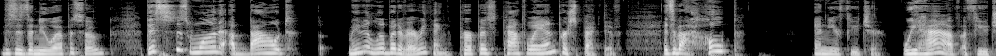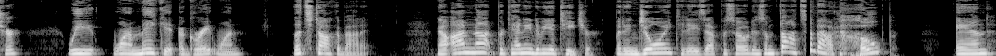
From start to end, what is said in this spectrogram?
This is a new episode. This is one about maybe a little bit of everything purpose, pathway, and perspective. It's about hope and your future. We have a future. We want to make it a great one. Let's talk about it. Now, I'm not pretending to be a teacher, but enjoy today's episode and some thoughts about hope and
